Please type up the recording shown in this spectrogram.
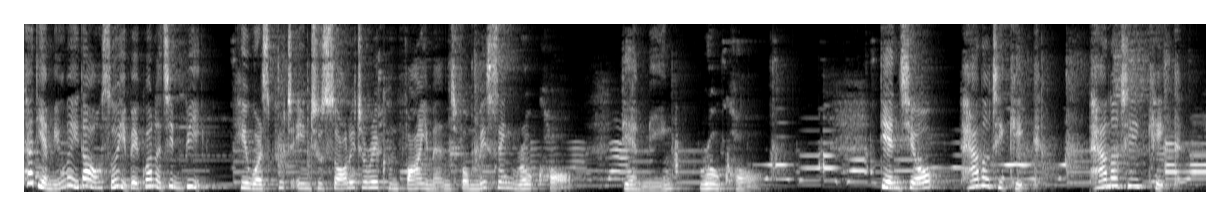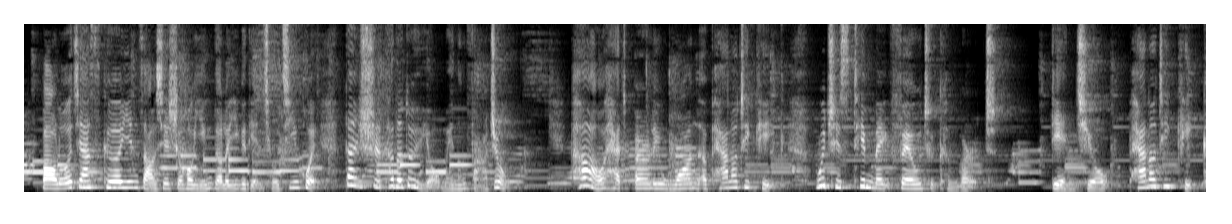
他点名未到，所以被关了禁闭。He was put into solitary confinement for missing roll call。点名 roll call。点球 penalty kick penalty kick。保罗·加斯科因早些时候赢得了一个点球机会，但是他的队友没能罚中。Paul had early won a penalty kick, which his teammate failed to convert. 点球 penalty kick。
